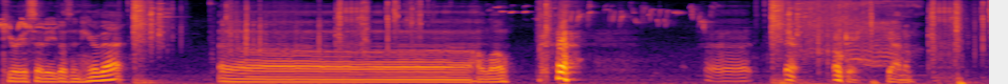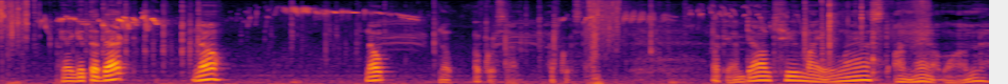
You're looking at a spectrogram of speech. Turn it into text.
Curious that he doesn't hear that. Uh, hello? uh, there. Okay, got him. Can I get that back? No? Nope. Nope. Of course not. Of course not. Okay, I'm down to my last on that one.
